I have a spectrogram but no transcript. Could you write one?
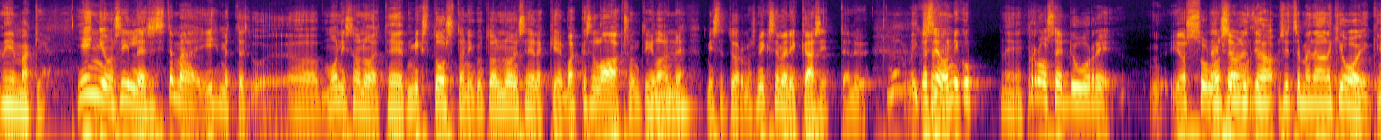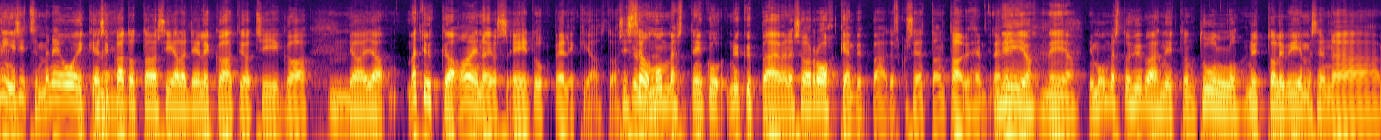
niin mäkin jengi on silleen, siis sitä mä ihmettelen, moni sanoo, että hei, että miksi tosta niin on noin selkeä, vaikka se Laakson tilanne, mm. missä törmäsi, miksi se meni käsittelyyn. No, no se on niin kuin niin. proseduuri, jos sulla Eikö on se... se ihan, sit se menee ainakin oikein. Niin, sit se menee oikein, niin. se katsotaan siellä delegaatio tsiigaa, mm. ja, ja mä tykkään aina, jos ei tule pelikieltoa. Siis Kyllä. se on mun mielestä niin kuin nykypäivänä, se on rohkeampi päätös kuin se, että antaa yhden pelin. Niin jo, niin jo. Niin mun mielestä on hyvä, että niitä on tullut. Nyt oli viimeisenä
